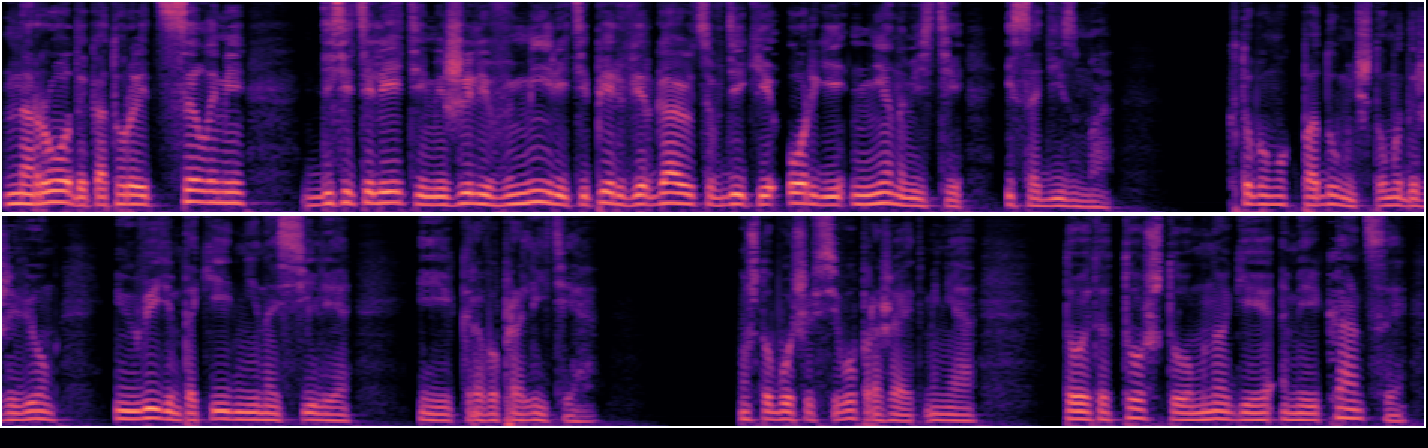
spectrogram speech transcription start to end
Народы, которые целыми десятилетиями жили в мире, теперь ввергаются в дикие оргии ненависти и садизма. Кто бы мог подумать, что мы доживем и увидим такие дни насилия и кровопролития. Но что больше всего поражает меня, то это то, что многие американцы —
